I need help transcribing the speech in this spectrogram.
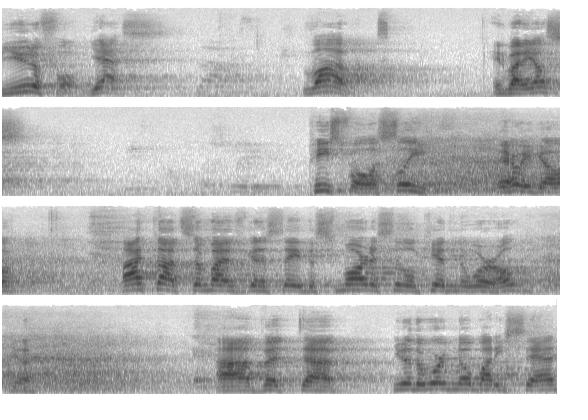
Beautiful, yes. Loved. Loved. Anybody else? Peaceful, asleep. There we go. I thought somebody was going to say the smartest little kid in the world. Yeah. Uh, but, uh, you know, the word nobody said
